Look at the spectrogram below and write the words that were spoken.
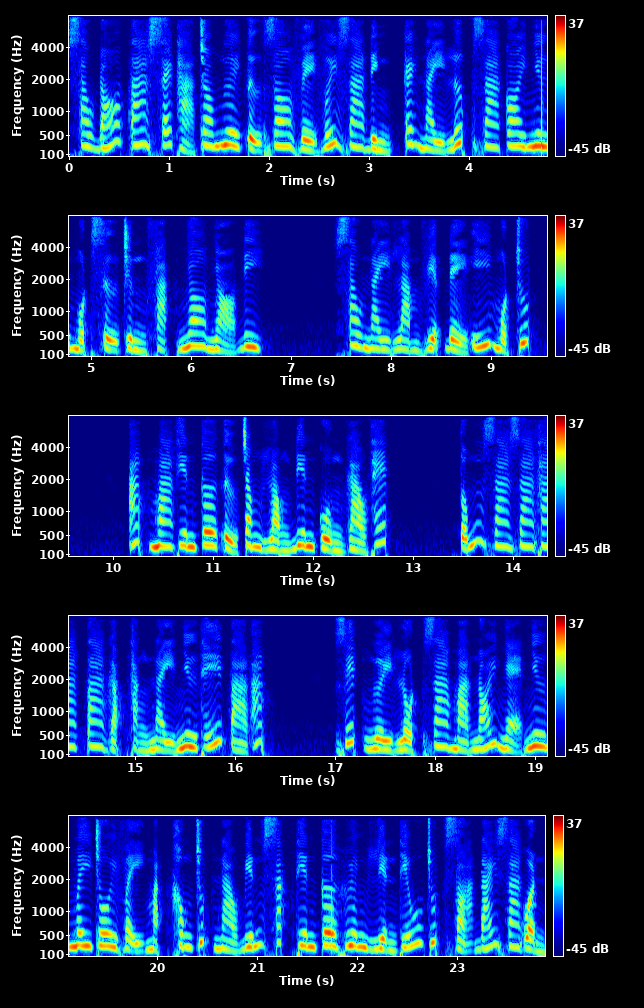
Sau đó ta sẽ thả cho ngươi tự do về với gia đình. Cái này lớp ra coi như một sự trừng phạt nho nhỏ đi. Sau này làm việc để ý một chút. Áp ma thiên cơ tử trong lòng điên cuồng gào thét. Tống ra ra tha ta gặp thằng này như thế tà áp. Giết người lột ra mà nói nhẹ như mây trôi vậy mặt không chút nào biến sắc thiên cơ huyên liền thiếu chút giỏ đái ra quần.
